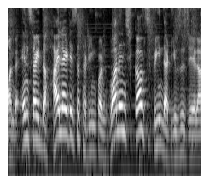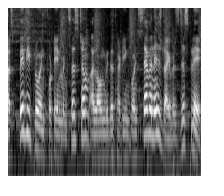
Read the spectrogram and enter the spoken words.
On the inside, the highlight is the 13.1-inch curved screen that uses JLR's Pivi Pro infotainment system along with the 13.7-inch driver's display.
